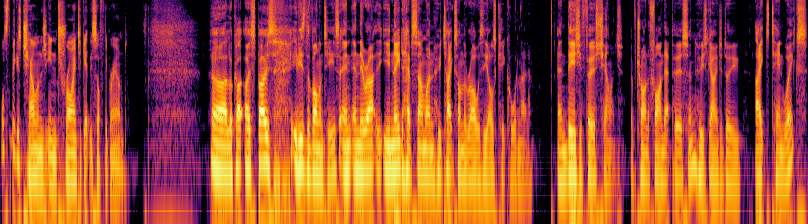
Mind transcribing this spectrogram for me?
What's the biggest challenge in trying to get this off the ground? Uh, look, I, I, suppose it is the volunteers, and, and there are you need to have someone who takes on the role as the Auskick coordinator, and there's your first challenge of trying to find that person who's going to do eight to ten weeks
